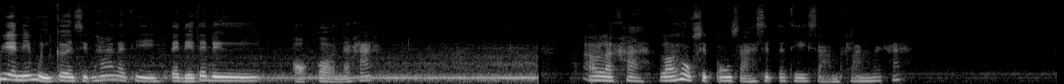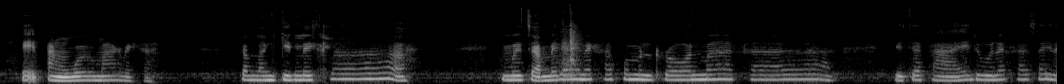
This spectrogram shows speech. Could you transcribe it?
วิอันนี้หมุนเกิน 15 นาที แต่เดี๋ยวจะดึงออกก่อนนะคะ เอาละค่ะ 160 องศา 10 นาที 3 ครั้งนะคะ เป๊ะปังเวอร์มากเลยค่ะกำลังกินเลยค่ะ มือจับไม่ได้นะคะ เพราะมันร้อนมากค่ะ เดี๋ยวจะพาให้ดูนะคะไส้เห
